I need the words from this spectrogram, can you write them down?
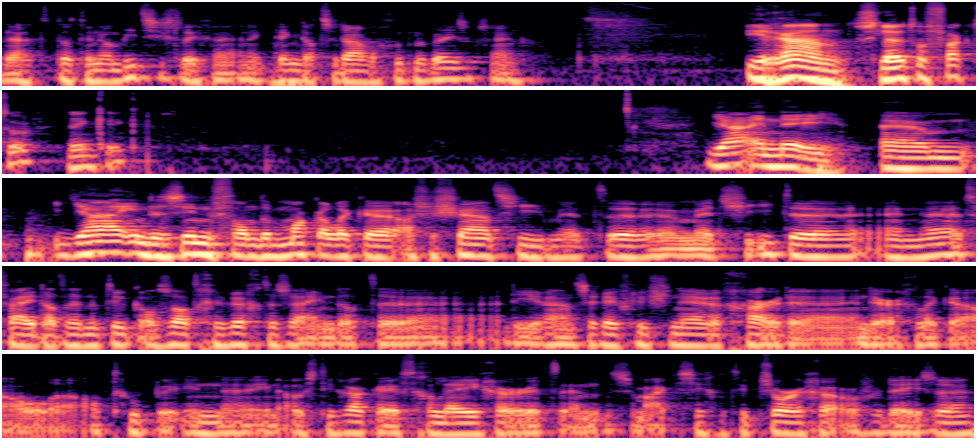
dat, dat hun ambities liggen. En ik denk dat ze daar wel goed mee bezig zijn. Iran, sleutelfactor, denk ik. Ja en nee. Ehm, ja, in de zin van de makkelijke associatie met, eh met Shiiten. En eh, het feit dat er natuurlijk al zat geruchten zijn dat eh, de Iraanse revolutionaire garde en dergelijke al, al troepen in, eh, in Oost-Irak heeft gelegerd. En ze maken zich natuurlijk zorgen over deze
